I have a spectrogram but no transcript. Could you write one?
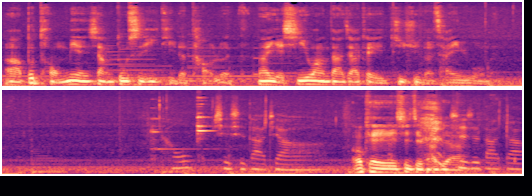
啊不同面向都市议题的讨论。那也希望大家可以继续的参与我们。好，谢谢大家。OK，谢谢大家。谢谢大家。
